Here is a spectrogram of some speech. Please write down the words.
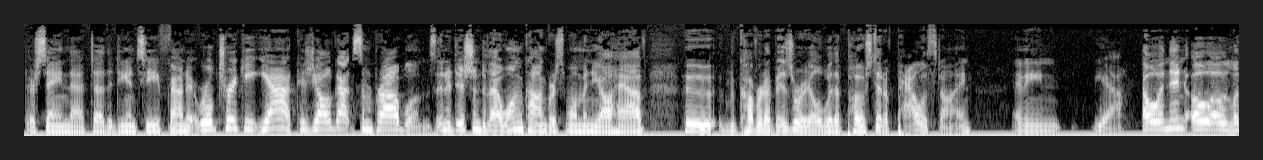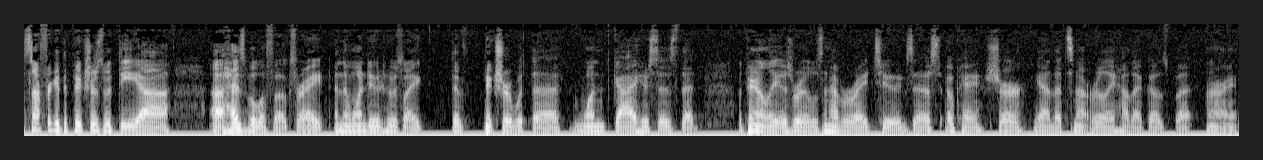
They're saying that uh, the DNC found it real tricky. Yeah, because y'all got some problems. In addition to that one congresswoman y'all have who covered up Israel with a post-it of Palestine. I mean, yeah. Oh, and then, oh, oh, let's not forget the pictures with the uh, uh, Hezbollah folks, right? And the one dude who's like the picture with the one guy who says that apparently Israel doesn't have a right to exist. Okay, sure. Yeah, that's not really how that goes, but all right.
